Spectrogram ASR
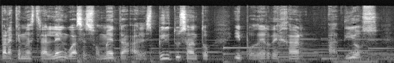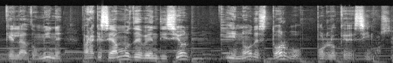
para que nuestra lengua se someta al Espíritu Santo y poder dejar a Dios que la domine para que seamos de bendición y no de estorbo por lo que decimos.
